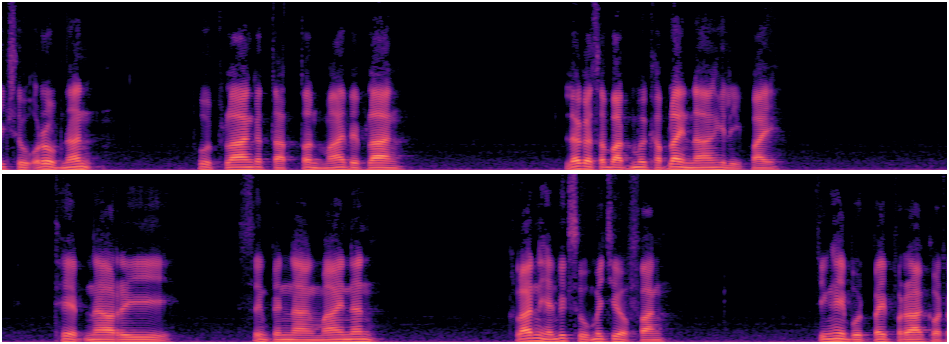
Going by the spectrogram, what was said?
ภิกษุรูปนั้น พูดพลางก็ตัดต้นไม้ไปพลาง แล้วก็สะบัดมือขับไล่นางให้หลีกไป เทพนารี ซึ่งเป็นนางไม้นั้น ครั้นเห็นภิกษุไม่เชื่อฟัง จึงให้บุตรไปปรากฏ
